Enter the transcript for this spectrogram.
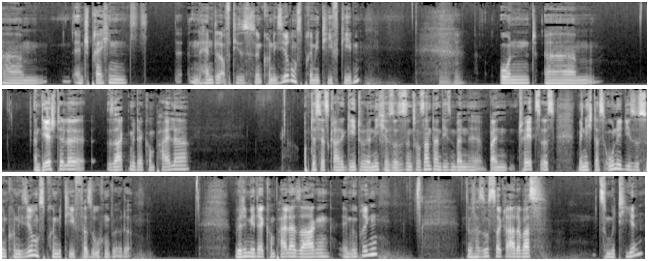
ähm, entsprechend ein Handle auf dieses Synchronisierungsprimitiv geben. Mhm. Und ähm, an der Stelle sagt mir der Compiler, ob das jetzt gerade geht oder nicht. Also das Interessante an diesen beiden, beiden Trades ist, wenn ich das ohne dieses Synchronisierungsprimitiv versuchen würde, würde mir der Compiler sagen, im Übrigen, du versuchst da gerade was zu mutieren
